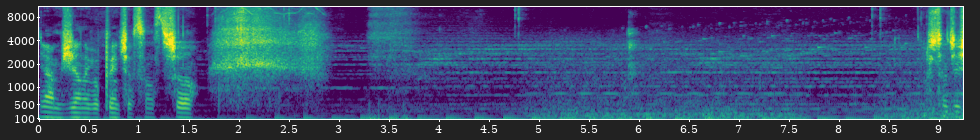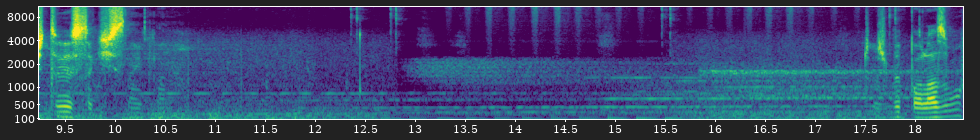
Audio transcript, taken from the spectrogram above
Nie mam zielonego pojęcia, co on strzelał. Jeszcze gdzieś tu jest jakiś snajper. Czyżby polazł?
